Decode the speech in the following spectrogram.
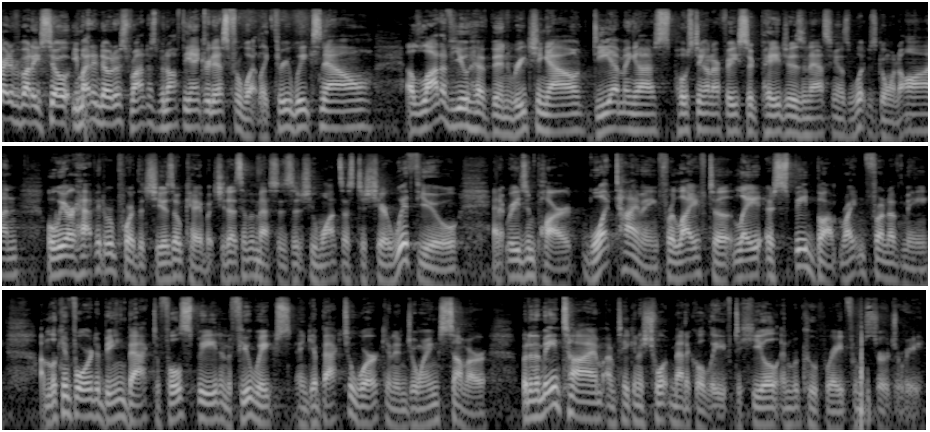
right, everybody. So you might have noticed Rhonda's been off the anchor desk for what, like three weeks now? A lot of you have been reaching out, DMing us, posting on our Facebook pages, and asking us what is going on. Well, we are happy to report that she is okay, but she does have a message that she wants us to share with you. And it reads in part What timing for life to lay a speed bump right in front of me. I'm looking forward to being back to full speed in a few weeks and get back to work and enjoying summer. But in the meantime, I'm taking a short medical leave to heal and recuperate from surgery.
